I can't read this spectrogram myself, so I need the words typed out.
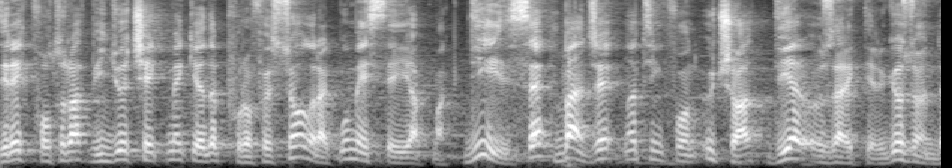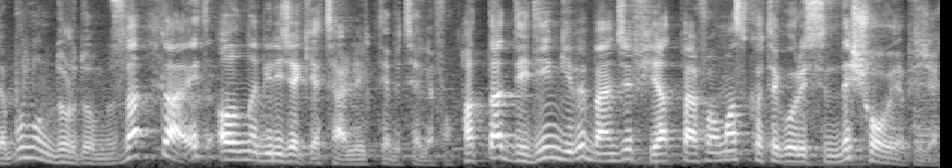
direkt fotoğraf, video çekmek ya da profesyonel olarak bu mesleği yapmak değilse bence Nothing Phone 3A diğer özellikleri göz önünde bulundurduğumuzda gayet alınabilecek yeterlilikte bir telefon. Hatta dediğim gibi bence fiyat performans kategorisinde şov yapacak.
